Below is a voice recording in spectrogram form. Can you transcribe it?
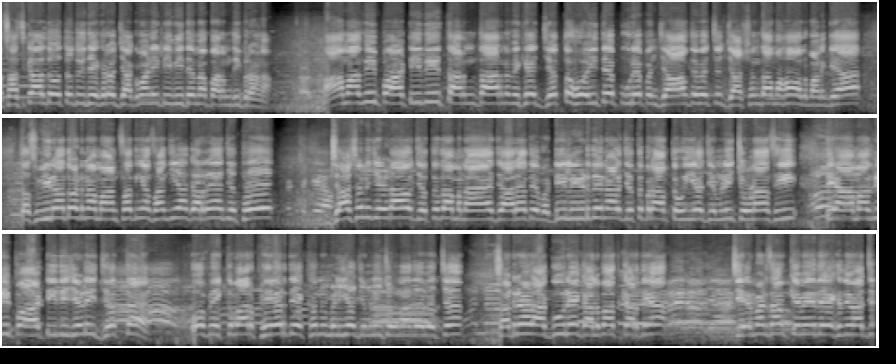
ਸਤਿ ਸ਼੍ਰੀ ਅਕਾਲ ਦੋਸਤੋ ਤੁਸੀਂ ਦੇਖ ਰਹੇ ਹੋ ਜਗਬਾਣੀ ਟੀਵੀ ਤੇ ਮੈਂ ਪਰਮਦੀਪ ਰਾਣਾ ਆਮ ਆਦਮੀ ਪਾਰਟੀ ਦੀ ਤਰਨਤਾਰਨ ਵਿਖੇ ਜਿੱਤ ਹੋਈ ਤੇ ਪੂਰੇ ਪੰਜਾਬ ਦੇ ਵਿੱਚ ਜਸ਼ਨ ਦਾ ਮਾਹੌਲ ਬਣ ਗਿਆ। ਤਸਵੀਰਾਂ ਤੁਹਾਡੇ ਨਾਲ ਮਾਨਸਾ ਦੀਆਂ ਸਾਂਝੀਆਂ ਕਰ ਰਹੇ ਹਾਂ ਜਿੱਥੇ ਜਸ਼ਨ ਜਿਹੜਾ ਉਹ ਜਿੱਤ ਦਾ ਮਨਾਇਆ ਜਾ ਰਿਹਾ ਤੇ ਵੱਡੀ ਲੀਡ ਦੇ ਨਾਲ ਜਿੱਤ ਪ੍ਰਾਪਤ ਹੋਈ ਹੈ ਜਿਮਣੀ ਚੋਣਾਂ ਸੀ ਤੇ ਆਮ ਆਦਮੀ ਪਾਰਟੀ ਦੀ ਜਿਹੜੀ ਜਿੱਤ ਹੈ ਉਹ ਇੱਕ ਵਾਰ ਫੇਰ ਦੇਖਣ ਨੂੰ ਮਿਲੀ ਹੈ ਜਿਮਣੀ ਚੋਣਾਂ ਦੇ ਵਿੱਚ। ਸਾਡੇ ਨਾਲ ਆਗੂ ਨੇ ਗੱਲਬਾਤ ਕਰਦੇ ਆ। ਚੇਅਰਮੈਨ ਸਾਹਿਬ, ਕਿਵੇਂ ਦੇਖਦੇ ਹੋ ਅੱਜ?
